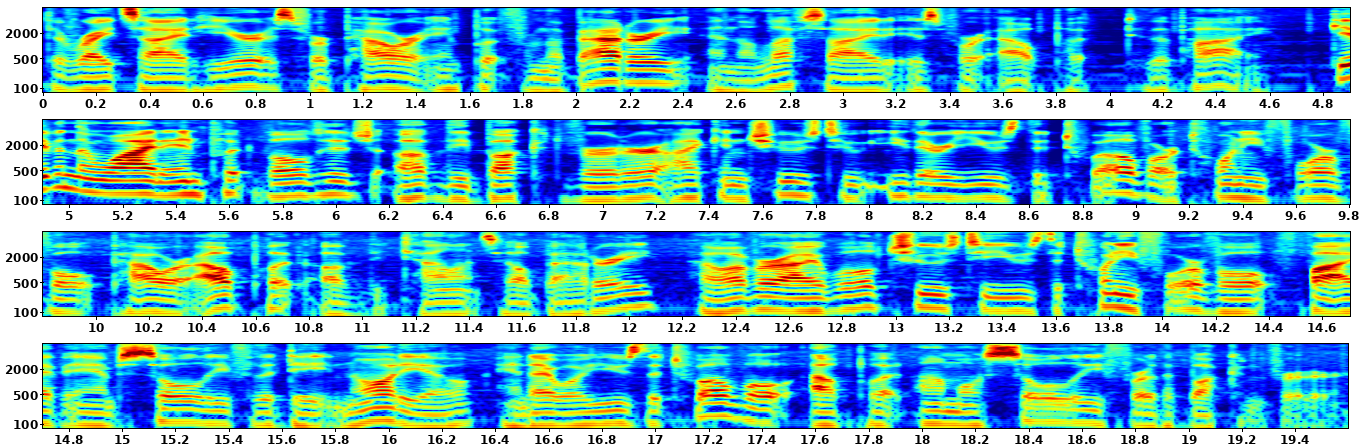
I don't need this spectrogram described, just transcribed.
The right side here is for power input from the battery, and the left side is for output to the Pi. Given the wide input voltage of the buck converter, I can choose to either use the 12 or 24 volt power output of the Talentcell battery. However, I will choose to use the 24 volt 5 amps solely for the Dayton Audio, and I will use the 12 volt output almost solely for the buck converter.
